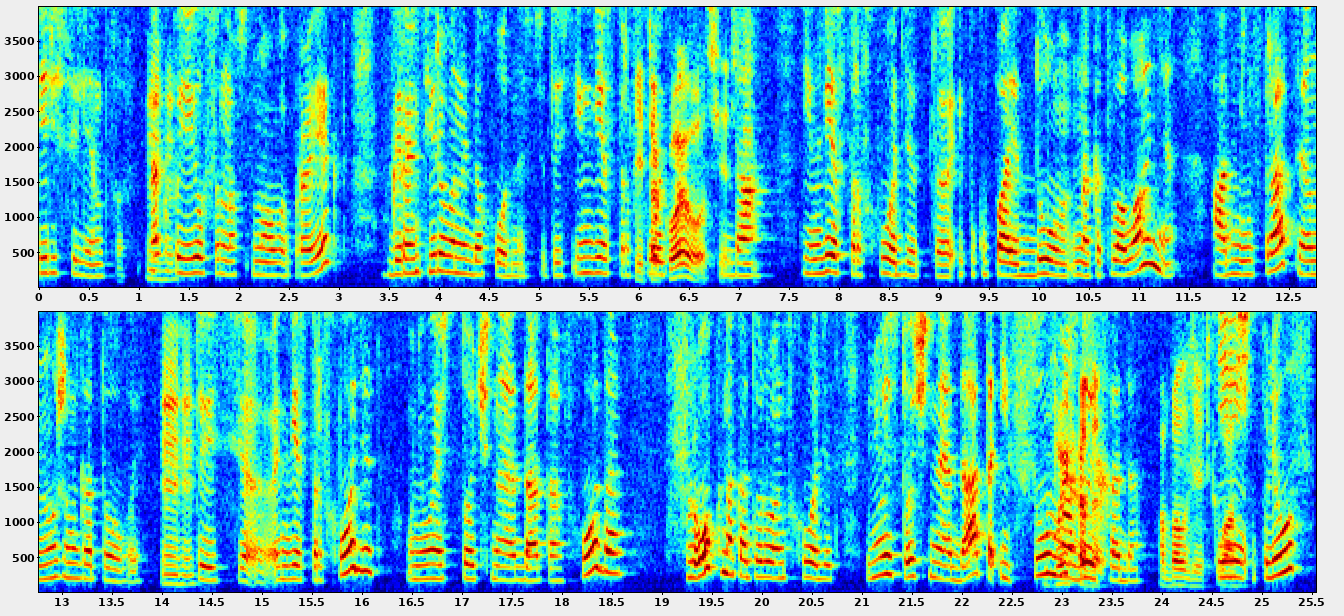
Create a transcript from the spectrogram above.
переселенцев. Так Мгм. появился наш новый проект с гарантированной доходностью. То есть инвестор И входит... такое у вас есть? Да. Инвестор входит э, и покупает дом на котловане, а администрации он нужен готовый. Мгм. То есть э, инвестор входит, у него есть точная дата входа, срок, на который он входит, у него есть точная дата и сумма Выхода. выхода. Обалдеть, класс. И плюс,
